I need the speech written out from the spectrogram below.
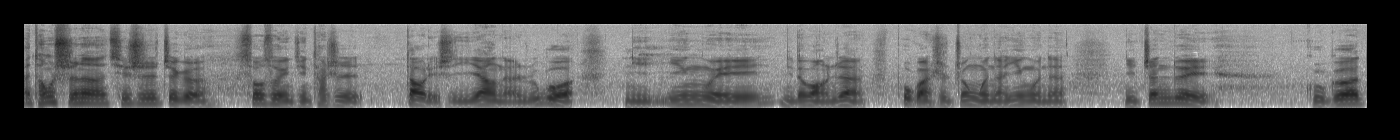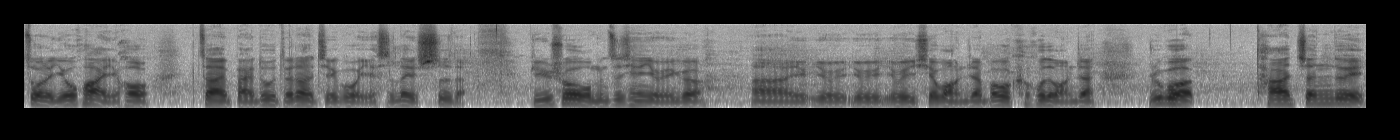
那同时呢，其实这个搜索引擎它是道理是一样的。如果你因为你的网站不管是中文的、英文的，你针对谷歌做了优化以后，在百度得到的结果也是类似的。比如说，我们之前有一个呃有有有有一些网站，包括客户的网站，如果它针对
